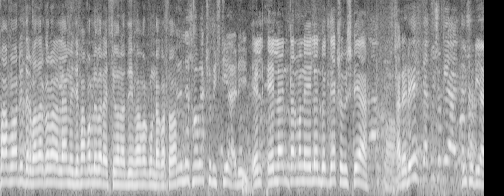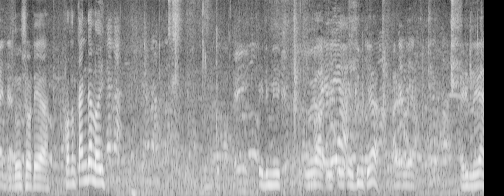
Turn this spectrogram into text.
ফাফর ইদের বাজার করবার হলে আমি যে ফাফর লইবার আইছি ওনা দিয়ে ফাফর কোনটা কত? এলে সব 120 টাকা এডি এই- এই লাইন তার মানে এই লাইন ব্যক্তি একশো বিশ টাকা আর এডি দুইশো টিয়া এটা দুইশো টাকা কত কাইন্দা লই? এডি মিক্স দুই টিয়া? এডি লইয়া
